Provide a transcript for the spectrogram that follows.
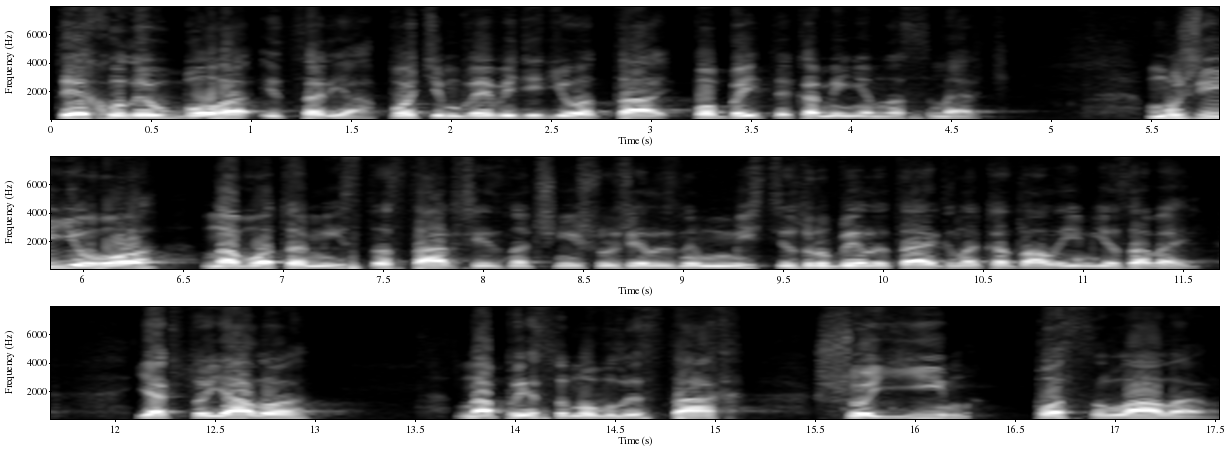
Ти хулив Бога і царя, потім виведіть його та побийте камінням на смерть. Мужі його навота міста, старші і значні, що жили з ним у місті, зробили так, як наказали їм Єзавель, як стояло написано в листах, що їм послала.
